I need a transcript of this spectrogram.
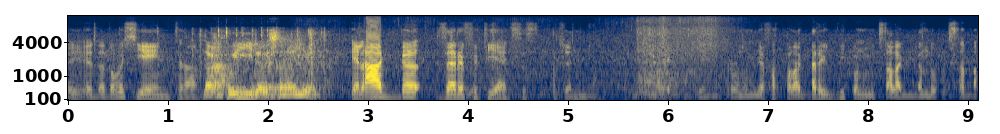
e da dove si entra? Da qui, dove sono io? Che lag 0 fps sta facendo. Dentro, non mi ha fatto laggare il beacon, mi sta laggando questa ba-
